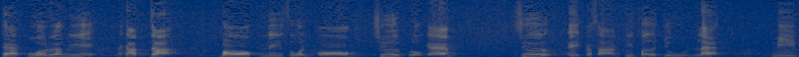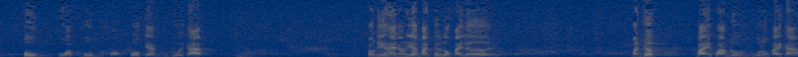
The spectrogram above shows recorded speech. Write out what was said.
แถบหัวเรื่องนี้นะครับ จะบอกในส่วนของชื่อโปรแกรม ชื่อเอกสารที่เปิดอยู่และมีปุ่มควบคุมของโปรแกรมอยู่ด้วยครับ ตรงนี้ให้นักเรียนบันทึกลงไปเลย บันทึกใบความรู้คุณครูลงไปครับ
